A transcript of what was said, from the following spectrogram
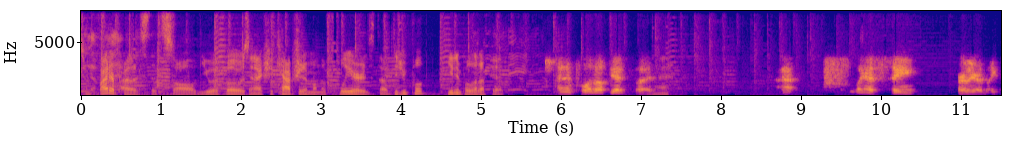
some fighter pilots that saw UFOs and actually captured them on the FLIR and stuff. Did you pull? You didn't pull it up yet. I didn't pull it up yet, but eh. I, like I was saying earlier, like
